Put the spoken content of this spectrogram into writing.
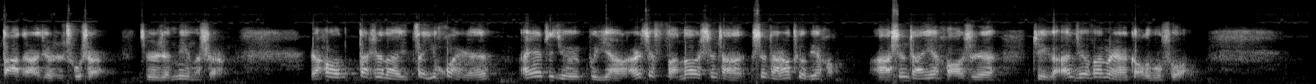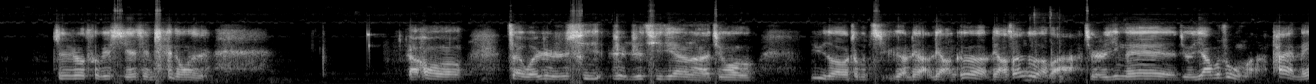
大点儿就是出事儿，就是人命的事儿。然后，但是呢，再一换人，哎呀，这就不一样了，而且反倒生产生产上特别好啊，生产也好，是这个安全方面也搞得不错。这时候特别邪性这东西。然后，在我任职期任职期间呢，就遇到这么几个两两个两三个吧，就是因为就压不住嘛，他也没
